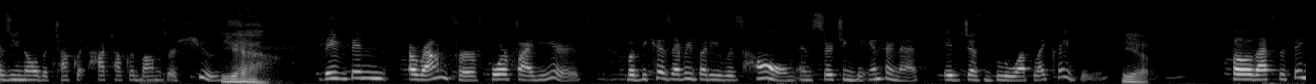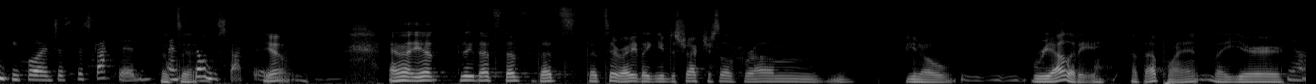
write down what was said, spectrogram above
as you know the chocolate hot chocolate bombs are huge. Yeah. They've been around for four or five years but because everybody was home and searching the internet it just blew up like crazy. Yeah so that's the thing. People are just distracted That's and it. still distracted. Yeah. And uh, yeah see, that's that's that's that's it right? Like you distract yourself from you know reality at that point. Like you're yeah.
